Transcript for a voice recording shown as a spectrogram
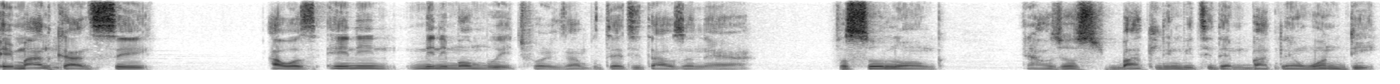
a man can say, I was earning minimum wage, for example, 30,000 naira for so long, and I was just battling with it and battling. One day,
